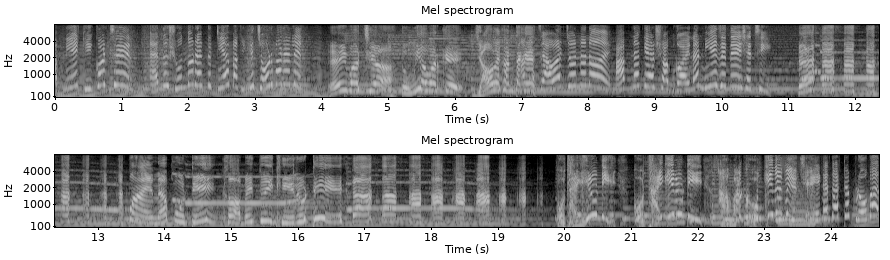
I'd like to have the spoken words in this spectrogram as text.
আপনি এ কি করছেন? এত সুন্দর একটা টিয়া পাখিকে চোর বানালেন। এই বাচ্চা তুমি আবার কে? যাও এখান থেকে। যাওয়ার জন্য নয় আপনাকে আর সব গয়না নিয়ে যেতে এসেছি। পায় না পুটি খাবে তুই ঘি রুটি। কোথায় ঘিরুটি কোথায় ঘিরুটি আমার খুব খিদে পেয়েছে। এটা তো একটা প্রবাদ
